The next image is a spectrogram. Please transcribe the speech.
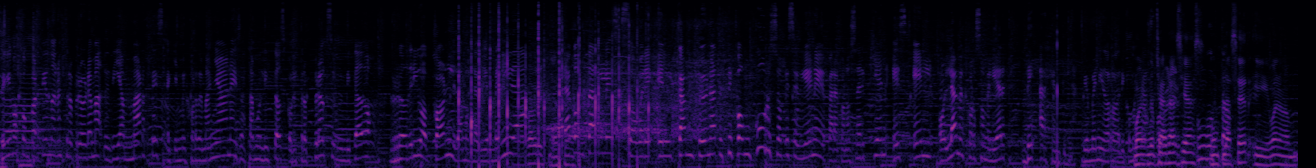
Seguimos compartiendo nuestro programa de día martes aquí en Mejor de Mañana y ya estamos listos con nuestro próximo invitado, Rodrigo Con. Le damos la bienvenida para contarles sobre el campeonato, este concurso que se viene para conocer quién es el o la mejor sommelier de Argentina. Bienvenido, Rodrigo. ¿Cómo bueno, estás? muchas gracias. Un placer y bueno,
